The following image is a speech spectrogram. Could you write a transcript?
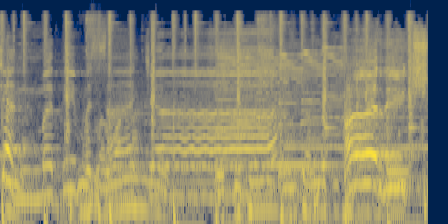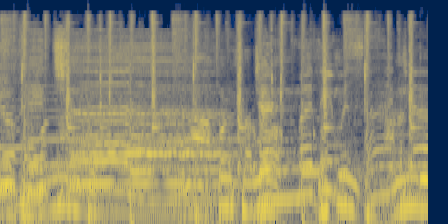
जन्मदिवसाच्या. हार्दिक शुभेच्छा. जन्मदिवसाच्या.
